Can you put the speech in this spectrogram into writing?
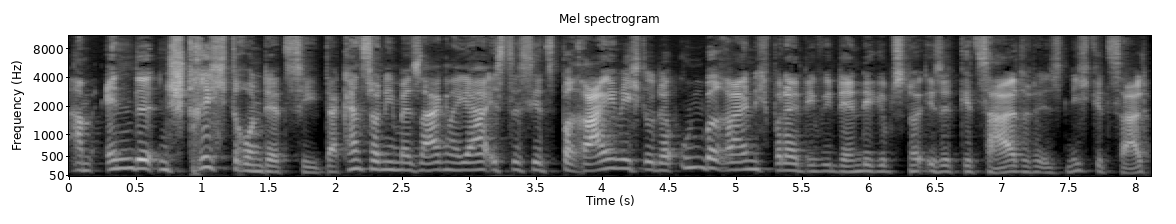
am Ende einen Strich drunter zieht. Da kannst du auch nicht mehr sagen, naja, ist das jetzt bereinigt oder unbereinigt? Bei der Dividende gibt es nur, ist es gezahlt oder ist nicht gezahlt?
